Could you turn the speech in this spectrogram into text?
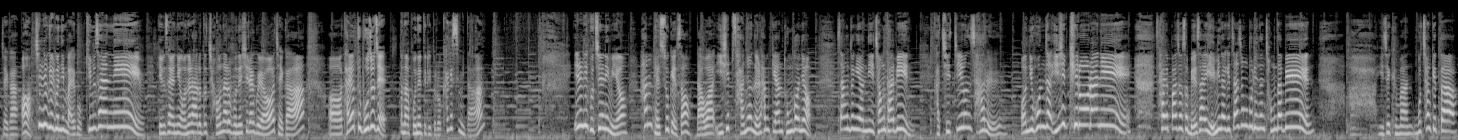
제가 어, 7619님 말고 김서연님. 김서연님 오늘 하루도 좋은 하루 보내시라고요. 제가 어, 다이어트 보조제 하나 보내 드리도록 하겠습니다. 1297님이요. 한 뱃속에서 나와 24년을 함께한 동거녀. 쌍둥이 언니 정다빈. 같이 찌운 살을 언니 혼자 20kg라니! 살 빠져서 매사에 예민하게 짜증 부리는 정답인! 아, 이제 그만. 못 참겠다.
